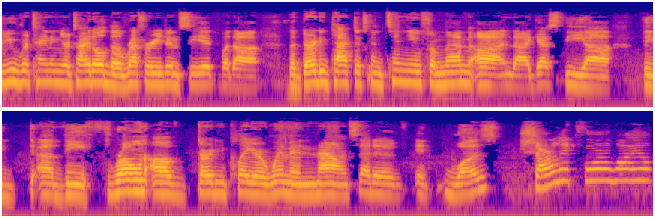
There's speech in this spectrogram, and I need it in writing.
you retaining your title. The referee didn't see it, but uh, the dirty tactics continue from them, uh, and I guess the uh, the uh, the throne of dirty player women now instead of it was Charlotte for a while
